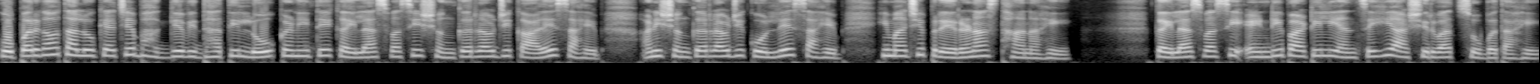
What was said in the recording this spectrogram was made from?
कोपरगाव तालुक्याचे भाग्यविधातील लोकनेते कैलासवासी शंकररावजी काळेसाहेब आणि शंकररावजी कोल्हे साहेब ही माझी प्रेरणास्थान आहे. कैलासवासी एन डी पाटील यांचेही आशीर्वाद सोबत आहे.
